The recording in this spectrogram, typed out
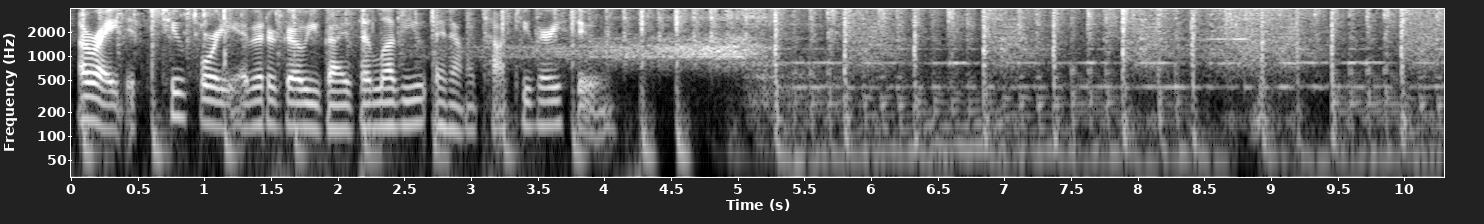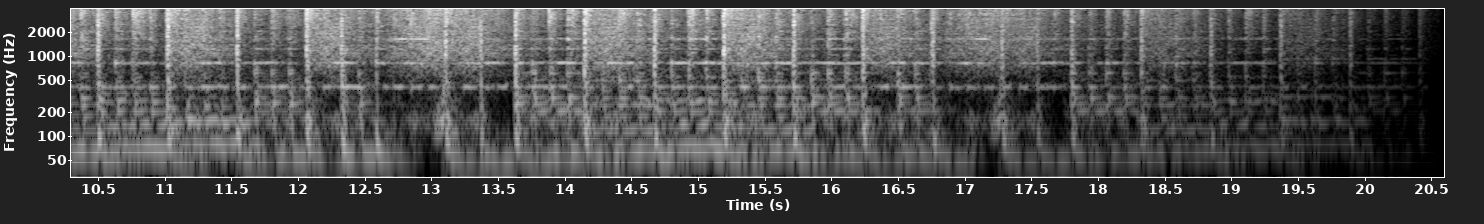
All right, it's 2:40. I better go, you guys. I love you and I'll talk to you very soon.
